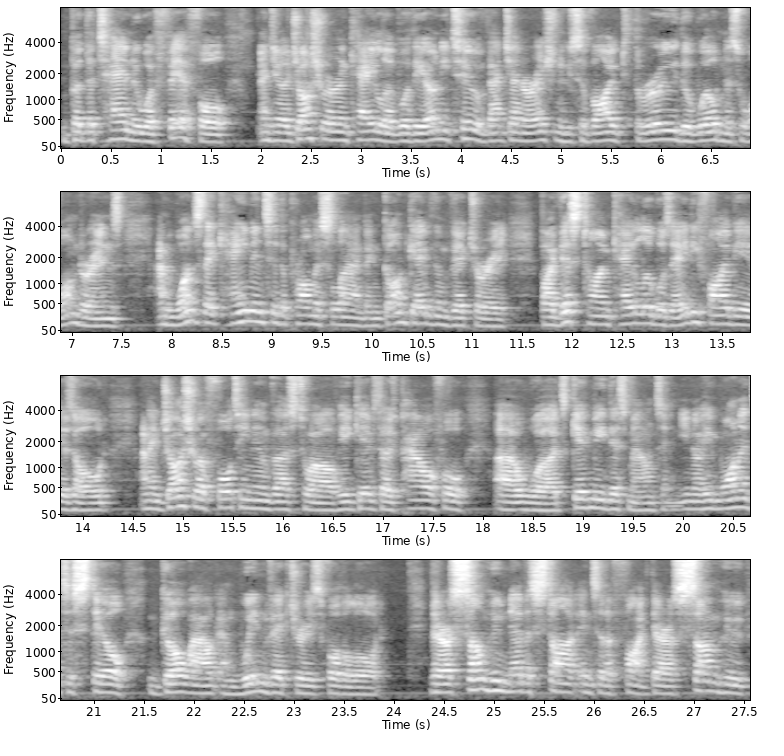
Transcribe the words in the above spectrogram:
But the 10 who were fearful, and you know, Joshua and Caleb were the only two of that generation who survived through the wilderness wanderings. And once they came into the promised land and God gave them victory, by this time Caleb was 85 years old. And in Joshua 14 and verse 12, he gives those powerful uh, words Give me this mountain. You know, he wanted to still go out and win victories for the Lord. There are some who never start into the fight. There are some who,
